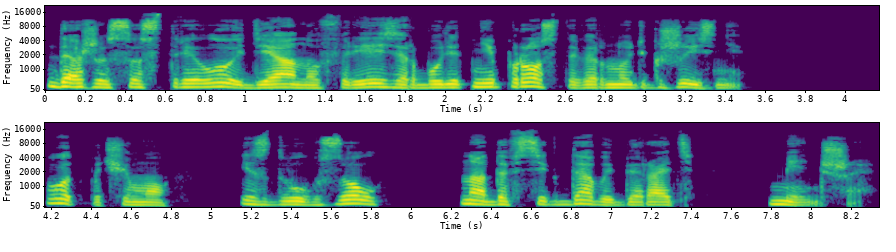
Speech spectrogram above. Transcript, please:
даже со стрелой Диану Фрезер будет непросто вернуть к жизни. Вот почему из двух зол надо всегда выбирать меньшее.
